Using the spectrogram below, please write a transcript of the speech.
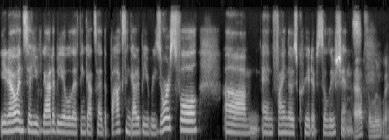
you know, and so you've got to be able to think outside the box and got to be resourceful um, and find those creative solutions. Absolutely.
